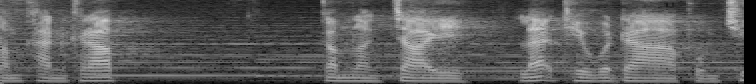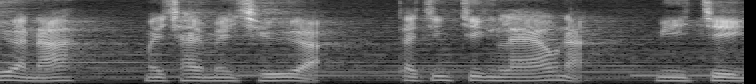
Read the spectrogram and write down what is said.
สำคัญครับกำลังใจและเทวดาผมเชื่อนะ ไม่ใช่ไม่เชื่อ แต่จริงๆแล้วน่ะมีจริง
